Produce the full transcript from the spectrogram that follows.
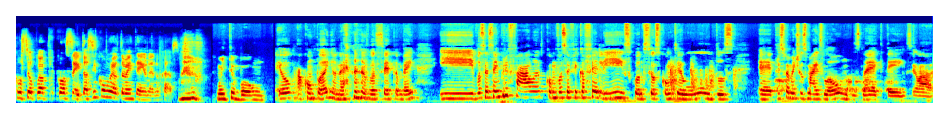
com seu próprio conceito, assim como eu também tenho, né, no caso. Muito bom. Eu acompanho, né, você também, e você sempre fala como você fica feliz quando seus conteúdos é, principalmente os mais longos, né, que tem, sei lá,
